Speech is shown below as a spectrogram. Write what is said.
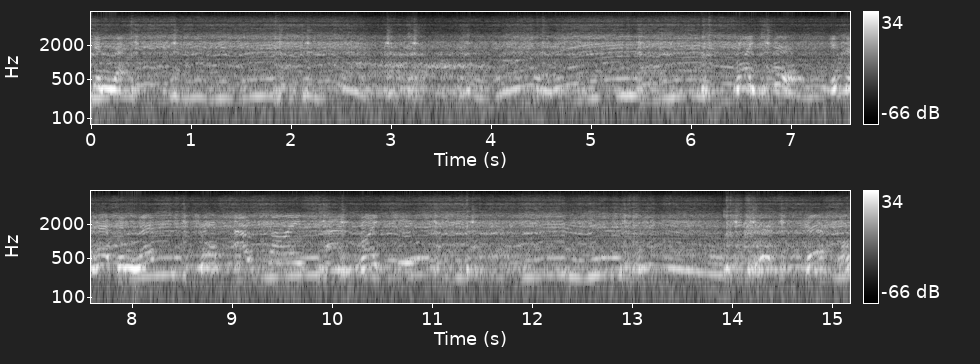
And hairpin left. Right four, into hairpin left, drop outside, and right two. Careful.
